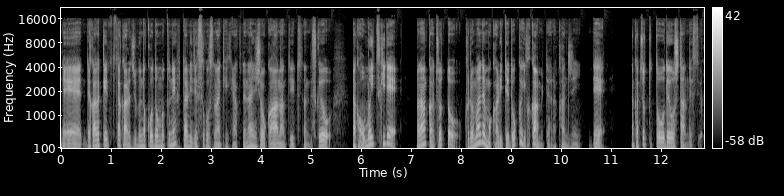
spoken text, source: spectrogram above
で、出かけてたから自分の子供とね、2人で過ごさなきゃいけなくて何しようかなんて言ってたんですけど、なんか思いつきで、なんかちょっと車でも借りてどっか行くかみたいな感じで、なんかちょっと遠出をしたんですよ。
